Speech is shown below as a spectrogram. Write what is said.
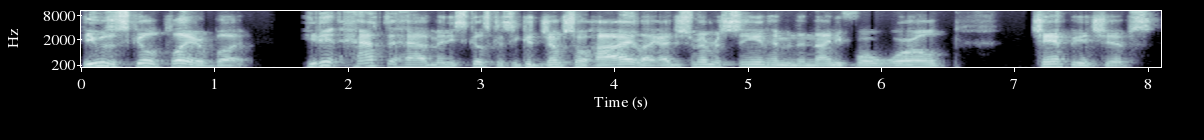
he was a skilled player, but he didn't have to have many skills because he could jump so high. Like I just remember seeing him in the 94 World Championships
